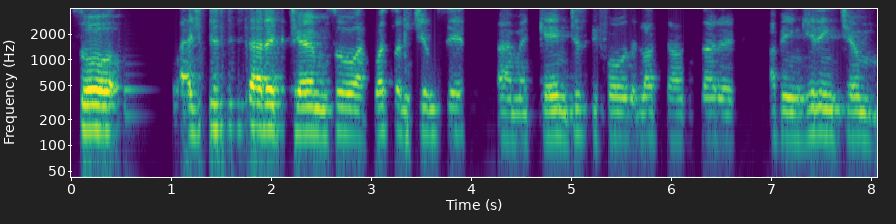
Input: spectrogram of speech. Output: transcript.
So, I just started gym. So, I bought some gym sets um, at game just before the lockdown started. I've been hitting gym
